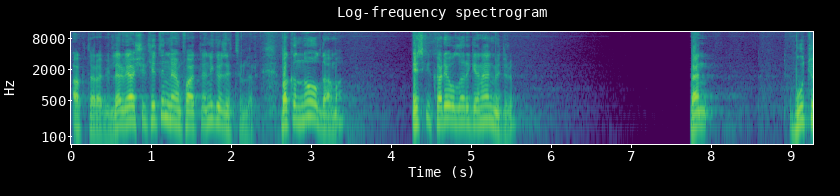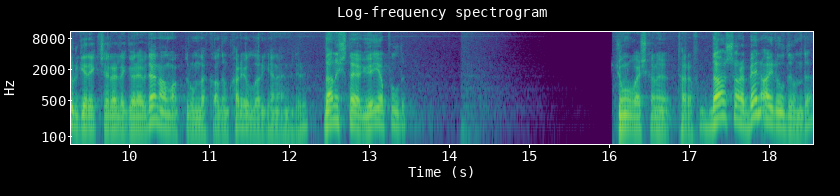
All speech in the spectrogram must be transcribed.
aktarabilirler veya şirketin menfaatlerini gözetirler. Bakın ne oldu ama? Eski Karayolları Genel Müdürü ben bu tür gerekçelerle görevden almak durumunda kaldım Karayolları Genel Müdürü. Danıştay'a üye yapıldı. Cumhurbaşkanı tarafından. Daha sonra ben ayrıldığımda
